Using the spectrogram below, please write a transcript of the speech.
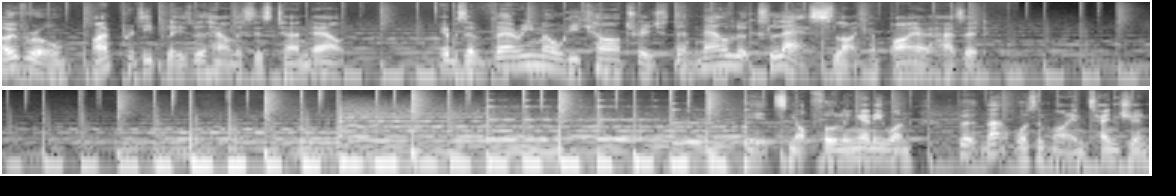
Overall, I'm pretty pleased with how this has turned out. It was a very mouldy cartridge that now looks less like a biohazard. It's not fooling anyone, but that wasn't my intention.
